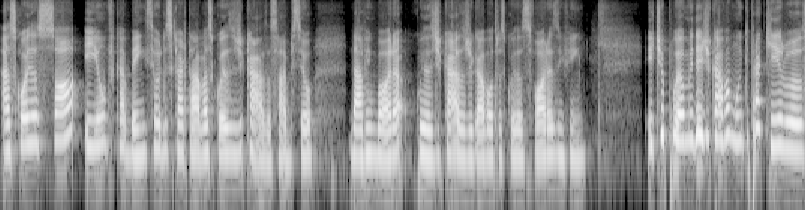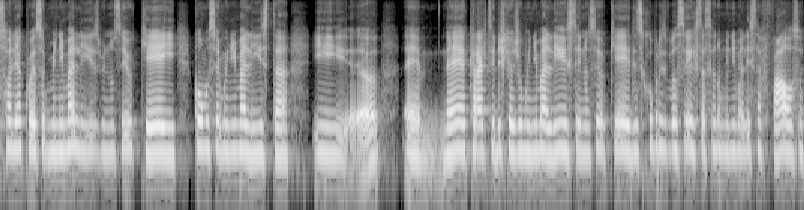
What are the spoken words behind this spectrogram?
as coisas só iam ficar bem se eu descartava as coisas de casa, sabe? Se eu dava embora coisas de casa, jogava outras coisas fora, enfim. E, tipo, eu me dedicava muito para aquilo. Eu só lia coisas sobre minimalismo e não sei o quê, e como ser minimalista, e é, né, características de um minimalista e não sei o quê. Descubra se você está sendo um minimalista falso.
